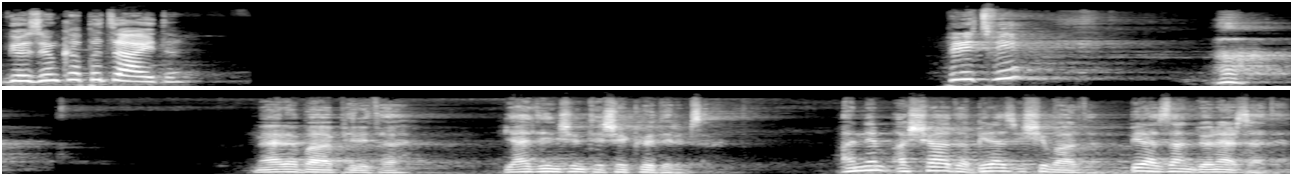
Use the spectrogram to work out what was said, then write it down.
gözün kapıdaydı. Prithvi, Merhaba Pirita. Geldiğin için teşekkür ederim sana. Annem aşağıda biraz işi vardı. Birazdan döner zaten.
